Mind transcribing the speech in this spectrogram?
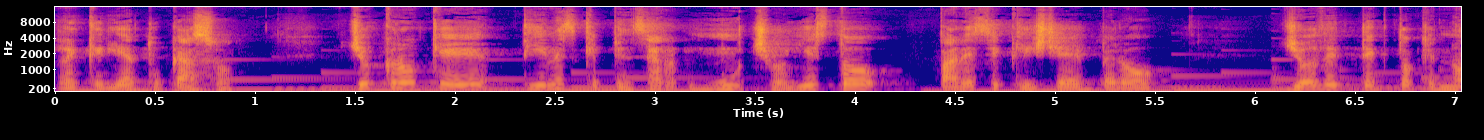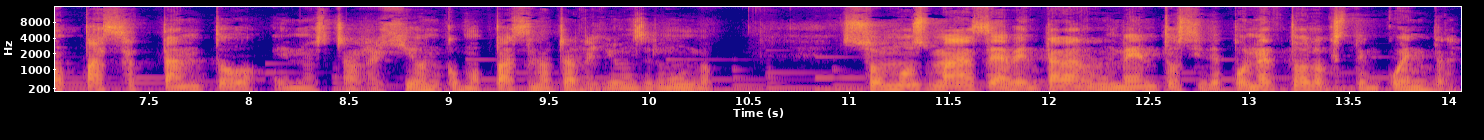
requería tu caso. Yo creo que tienes que pensar mucho y esto parece cliché, pero yo detecto que no pasa tanto en nuestra región como pasa en otras regiones del mundo. Somos más de aventar argumentos y de poner todo lo que se te encuentra,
